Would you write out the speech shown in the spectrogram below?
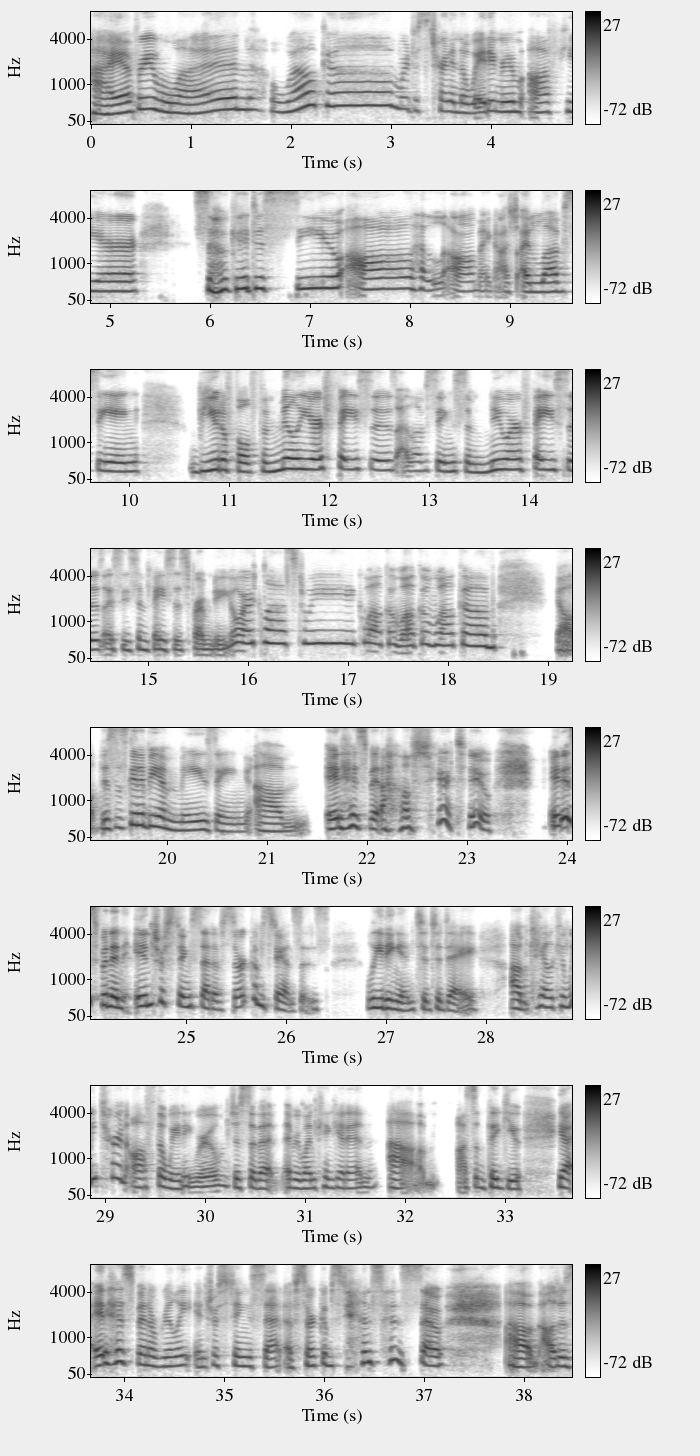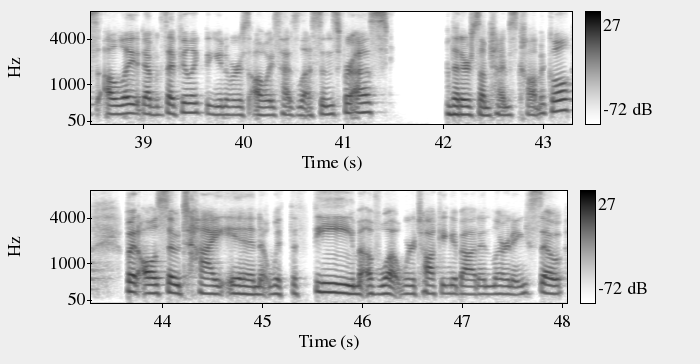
Hi, everyone. Welcome. We're just turning the waiting room off here. So good to see you all. Hello. Oh my gosh. I love seeing beautiful, familiar faces. I love seeing some newer faces. I see some faces from New York last week. Welcome, welcome, welcome. Y'all, this is going to be amazing. Um, it has been, I'll share too, it has been an interesting set of circumstances leading into today. Um, Kayla, can we turn off the waiting room just so that everyone can get in? Um, awesome. Thank you. Yeah, it has been a really interesting set of circumstances. So um, I'll just, I'll lay it down because I feel like the universe always has lessons for us that are sometimes comical, but also tie in with the theme of what we're talking about and learning. So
